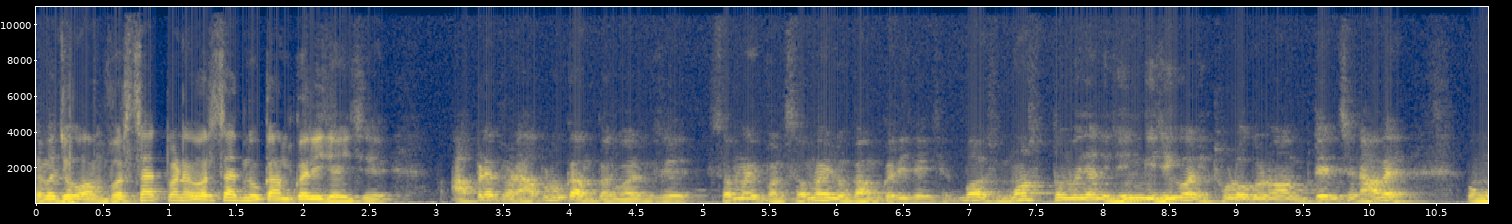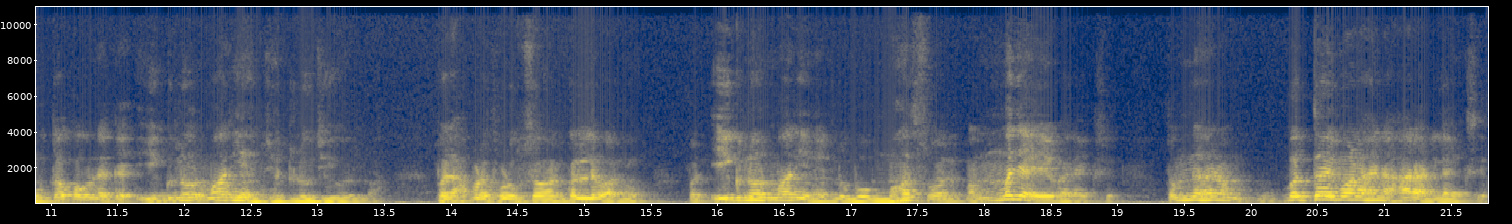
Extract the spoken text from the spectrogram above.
તમે જો આમ વરસાદ પણ વરસાદનું કામ કરી જાય છે. આપણે પણ આપણું કામ કરવાનું છે. સમય પણ સમયનું કામ કરી જાય છે. બસ મસ્ત મજાની જિંદગી જીવવાની. થોડો ઘણો આમ ટેન્શન આવે, પણ હું તો કહું ને કે ઇગ્નોર મારીએ ને જેટલું જીવનમાં. ભલે આપણે થોડુંક સહન કરી લેવાનું, પણ ઇગ્નોર મારીએ ને એટલું બહુ મહત્વ મજા એવા રાખશે. તમને હે બધાય માણસ એને હારા જ લાગશે.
